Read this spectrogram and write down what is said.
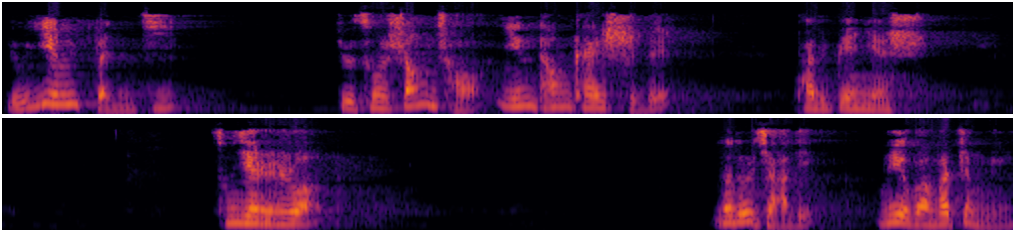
有殷本纪，就从商朝殷汤开始的他的编年史。从前人说那都是假的，没有办法证明。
